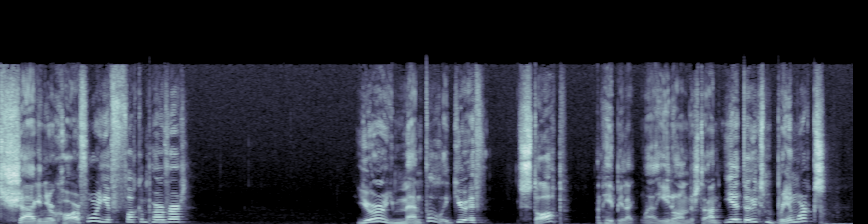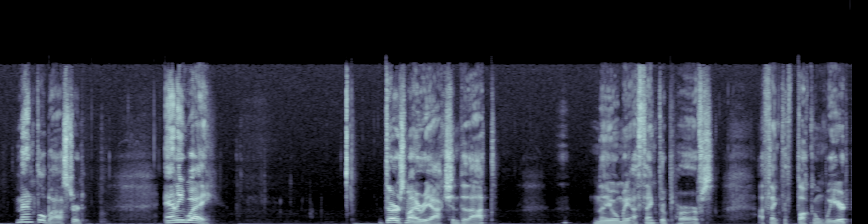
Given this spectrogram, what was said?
shagging your car for? You fucking pervert. You're mental. Like you're if stop." And he'd be like, "Well, you don't understand. Yeah, Duke's brain works. Mental bastard." Anyway there's my reaction to that. Naomi, I think they're pervs. I think they're fucking weird.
